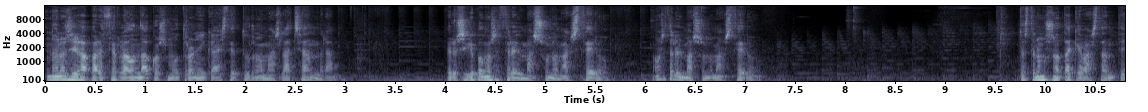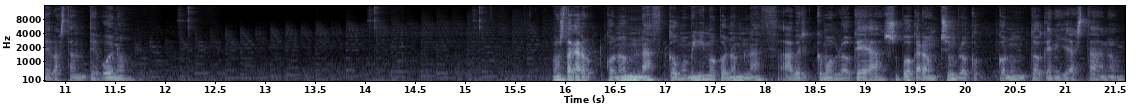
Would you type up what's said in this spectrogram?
No nos llega a aparecer la onda cosmotrónica este turno más la Chandra. Pero sí que podemos hacer el más uno más cero. Vamos a hacer el más uno más cero. Entonces tenemos un ataque bastante, bastante bueno. Vamos a atacar con Omnath, como mínimo con Omnath, a ver cómo bloquea. Supongo que hará un chumblo con un token y ya está, ¿no?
